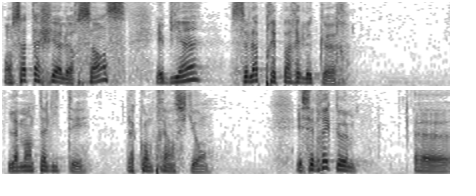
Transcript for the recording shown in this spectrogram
ont s'attaché à leur sens, eh bien, cela préparait le cœur, la mentalité, la compréhension. Et c'est vrai que euh,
